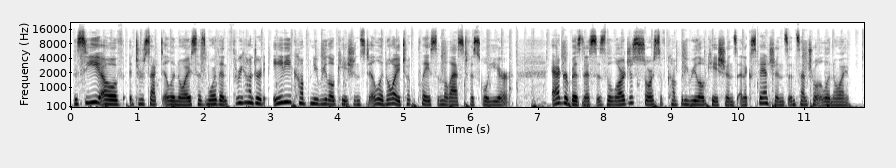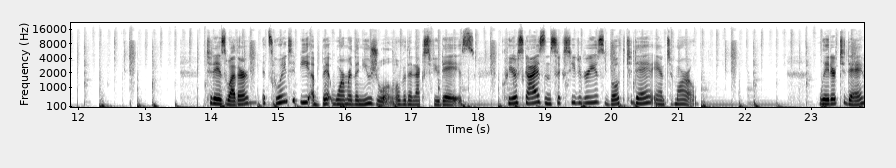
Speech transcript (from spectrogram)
The CEO of Intersect Illinois says more than 380 company relocations to Illinois took place in the last fiscal year. Agribusiness is the largest source of company relocations and expansions in central Illinois. Today's weather it's going to be a bit warmer than usual over the next few days. Clear skies and 60 degrees both today and tomorrow. Later today,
